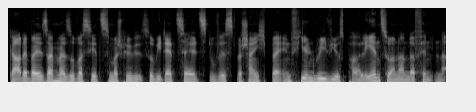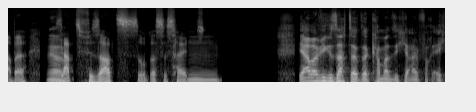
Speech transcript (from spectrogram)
gerade bei, sag mal, sowas jetzt zum Beispiel so wie Dead Cells, du wirst wahrscheinlich bei in vielen Reviews Parallelen zueinander finden, aber Ja. Satz für Satz, so das ist halt. Mhm. Ja, aber wie gesagt, da, da kann man sich ja einfach echt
